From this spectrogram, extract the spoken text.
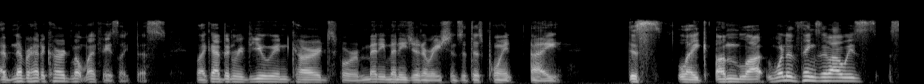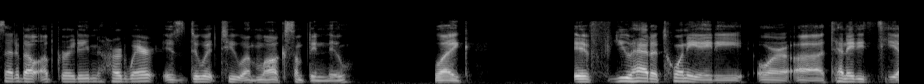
i've never had a card melt my face like this like i've been reviewing cards for many many generations at this point i this like unlock one of the things I've always said about upgrading hardware is do it to unlock something new. Like if you had a 2080 or a 1080 Ti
